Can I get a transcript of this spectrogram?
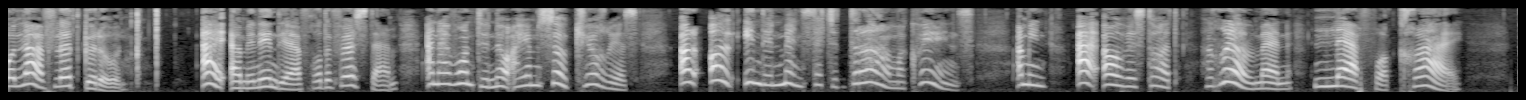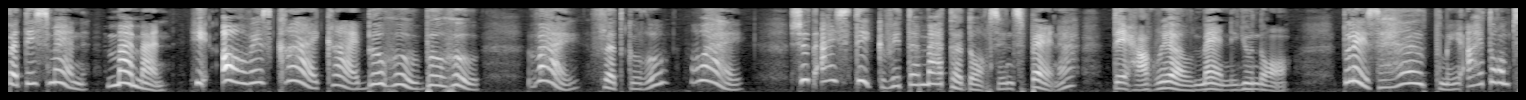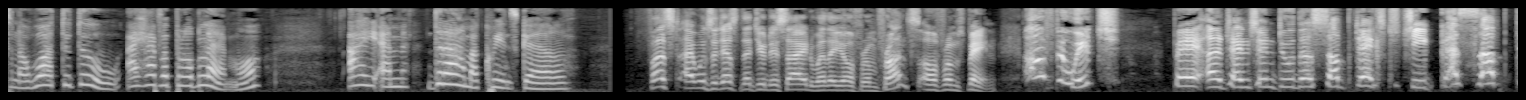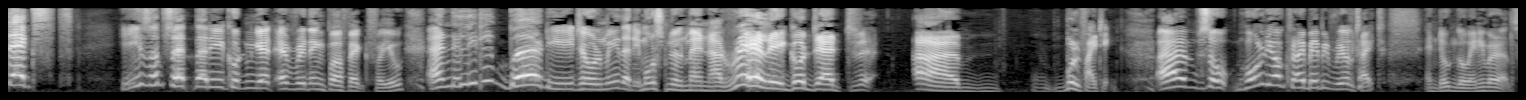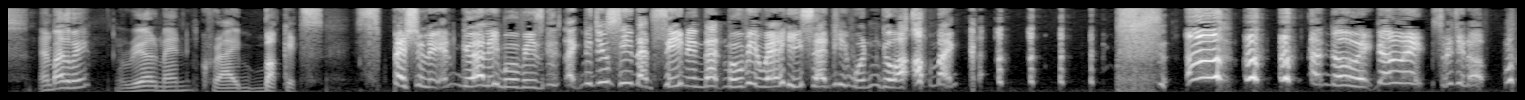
Hola, Flirt GuRoo. I am in India for the first time, and I want to know. I am so curious. Are all Indian men such drama queens? I mean, I always thought real men never cry. But this man, my man, he always cry, cry, boo-hoo, boo-hoo. Why, Flirt GuRoo, why? Should I stick with the matadors in Spain? Eh? They are real men, you know. Please help me. I don't know what to do. I have a problem. Oh? I am drama queen's girl. First, I would suggest that you decide whether you're from France or from Spain. After which, pay attention to the subtext, chica, subtext. He's upset that he couldn't get everything perfect for you, and a little birdie told me that emotional men are really good at, uh, bullfighting. Um, so hold your crybaby real tight and don't go anywhere else. And by the way, real men cry buckets. Especially in girly movies. Like, did you see that scene in that movie where he said he wouldn't go out? Oh my god. oh, go away, go away. Switch it up.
